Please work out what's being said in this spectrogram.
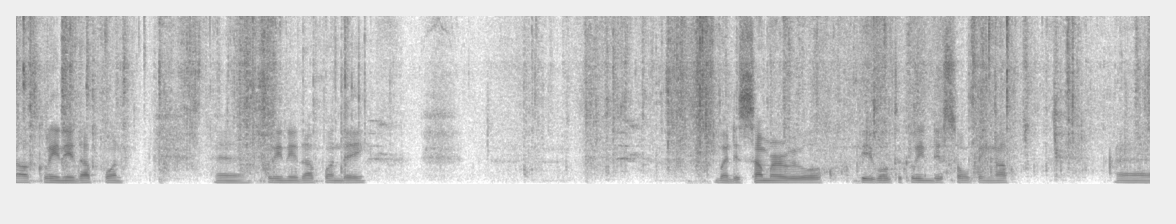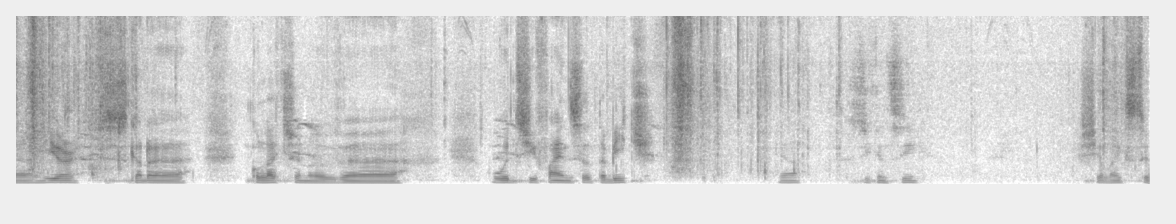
I'll clean it up one, uh, clean it up one day. By the summer, we will be able to clean this whole thing up. Uh, here, she's got a collection of uh, wood she finds at the beach. Yeah, as you can see, she likes to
